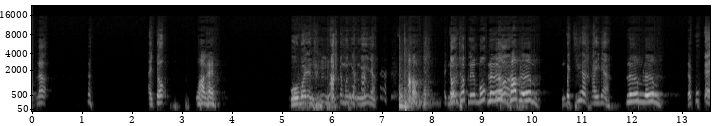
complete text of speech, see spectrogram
ดแล้ว ไอ้โจ๊กว่าไงกูไม่ได้นัดกับมึงอย่างนี้เนี่ยอ้าวไอ้โจมชอบลืมมุกลืมเดี๋ยวชอบลืมมึงไปเชื่อใครเนี่ย ลืมลืมแล้วกูแก่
